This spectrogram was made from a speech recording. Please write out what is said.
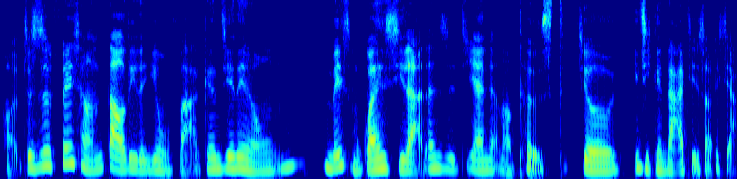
好，这是非常道地的用法，跟今天内容没什么关系啦。但是既然讲到 toast，就一起跟大家介绍一下。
